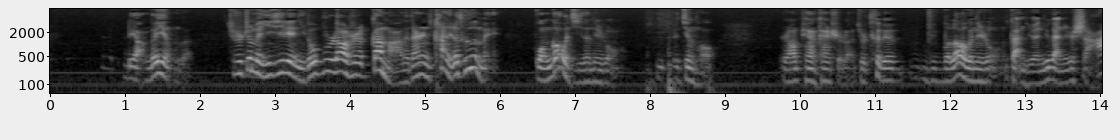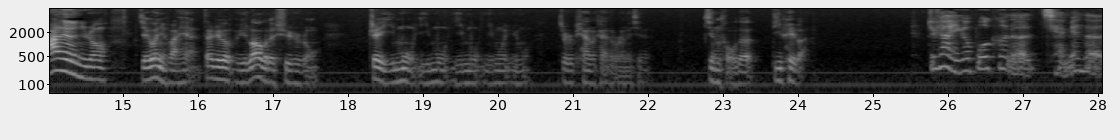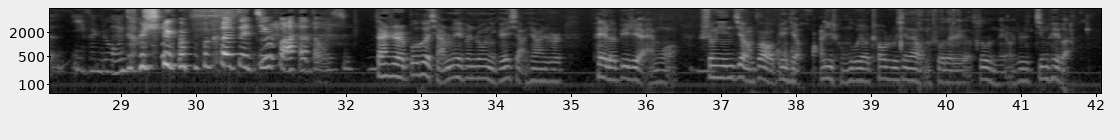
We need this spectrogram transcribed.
两个影子，就是这么一系列你都不知道是干嘛的，但是你看起来特美，广告级的那种镜头，然后片开始了，就是特别。vlog 那种感觉，你就感觉是啥呀？你知道吗？结果你发现，在这个 vlog 的叙事中，这一幕一幕一幕一幕一幕，就是片子开头的那些镜头的低配版。就像一个播客的前面的一分钟都是个播客最精华的东西。但是播客前面那分钟，你可以想象，就是配了 BGM。声音降噪，并且华丽程度要超出现在我们说的这个所有的内容，就是精配版。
